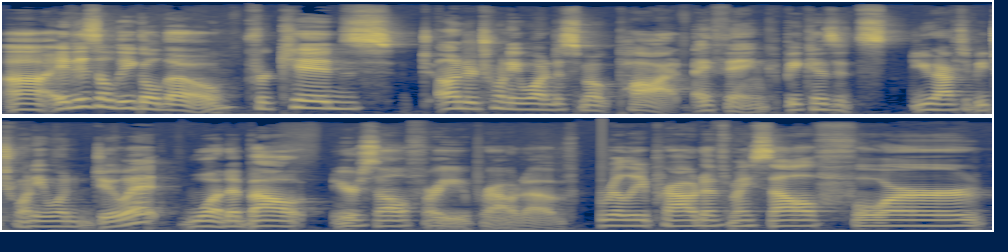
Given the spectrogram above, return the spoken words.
Uh, it is illegal though for kids under 21 to smoke pot, I think, because it's you have to be 21 to do it. What about yourself are you proud of? Really proud of myself for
